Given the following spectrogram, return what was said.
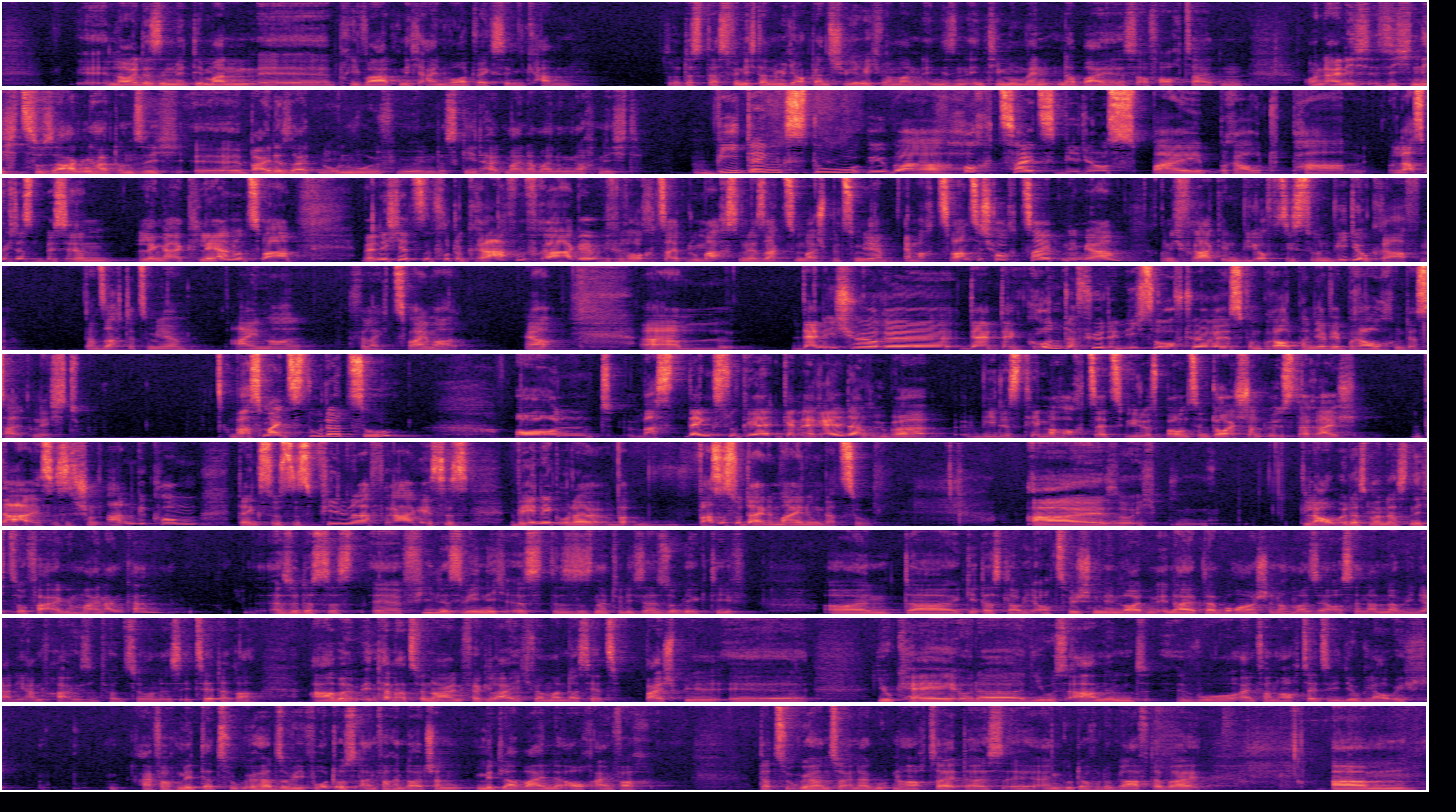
Leute sind, mit denen man äh, privat nicht ein Wort wechseln kann. So, das das finde ich dann nämlich auch ganz schwierig, wenn man in diesen intimen Momenten dabei ist auf Hochzeiten und eigentlich sich nichts zu sagen hat und sich äh, beide Seiten unwohl fühlen. Das geht halt meiner Meinung nach nicht. Wie denkst du über Hochzeitsvideos bei Brautpaaren? Lass mich das ein bisschen länger erklären. Und zwar, wenn ich jetzt einen Fotografen frage, wie viele Hochzeiten du machst, und er sagt zum Beispiel zu mir, er macht 20 Hochzeiten im Jahr, und ich frage ihn, wie oft siehst du einen Videografen? Dann sagt er zu mir, einmal, vielleicht zweimal. Ja? Ähm, denn ich höre, der, der Grund dafür, den ich so oft höre, ist vom Brautpaar, ja, wir brauchen das halt nicht. Was meinst du dazu? Und was denkst du generell darüber, wie das Thema Hochzeitsvideos bei uns in Deutschland, Österreich da ist? Ist es schon angekommen? Denkst du, ist es viel Nachfrage? Ist es wenig? Oder was ist so deine Meinung dazu? Also, ich glaube, dass man das nicht so verallgemeinern kann. Also, dass das äh, vieles wenig ist, das ist natürlich sehr subjektiv. Und da geht das, glaube ich, auch zwischen den Leuten innerhalb der Branche nochmal sehr auseinander, wie ja die Anfragesituation ist etc. Aber im internationalen Vergleich, wenn man das jetzt Beispiel äh, UK oder die USA nimmt, wo einfach ein Hochzeitsvideo, glaube ich, einfach mit dazugehört, so wie Fotos einfach in Deutschland mittlerweile auch einfach dazugehören zu einer guten Hochzeit. Da ist äh, ein guter Fotograf dabei. Ähm,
